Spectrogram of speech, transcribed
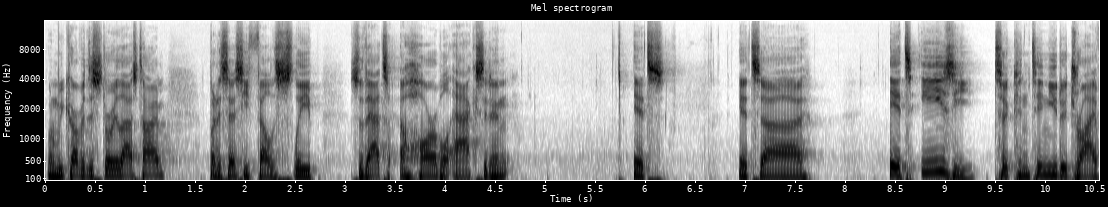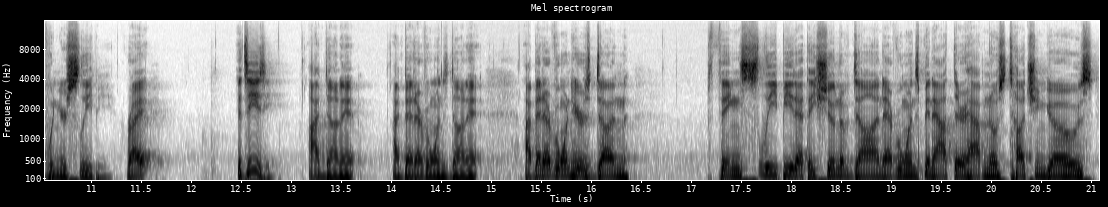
when we covered this story last time, but it says he fell asleep. So that's a horrible accident. It's it's uh it's easy to continue to drive when you're sleepy, right? It's easy. I've done it. I bet everyone's done it. I bet everyone here has done things sleepy that they shouldn't have done. Everyone's been out there having those touch and goes.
